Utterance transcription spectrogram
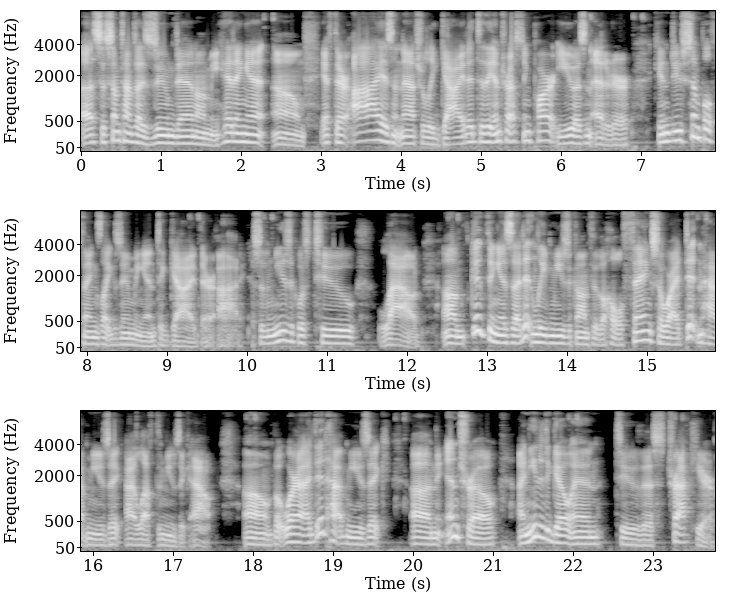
uh, so sometimes I zoomed in on me hitting it. Um, if their eye isn't naturally guided to the interesting part, you as an editor can do simple things like zooming in to guide their eye. So the music was too loud. Um, good thing is I didn't leave music on through the whole thing, so where I didn't have music, I left the music out. Um, but where I did have music uh, in the intro, I needed to go in to this track here.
